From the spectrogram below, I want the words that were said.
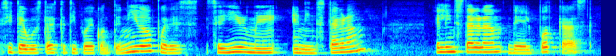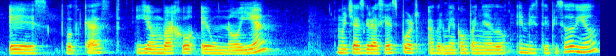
Si te gusta este tipo de contenido, puedes seguirme en Instagram. El Instagram del podcast es podcast-eunoia. Muchas gracias por haberme acompañado en este episodio.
